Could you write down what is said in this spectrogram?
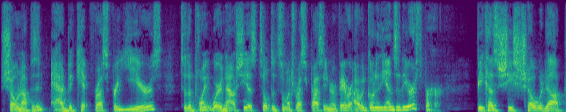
shown up as an advocate for us for years to the point where now she has tilted so much reciprocity in her favor. I would go to the ends of the earth for her because she showed up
